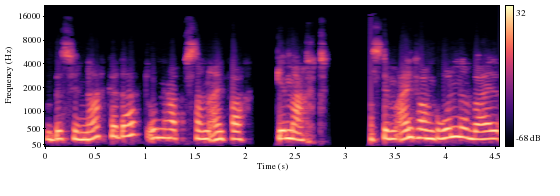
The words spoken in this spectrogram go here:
ein bisschen nachgedacht und habe es dann einfach gemacht. Aus dem einfachen Grunde, weil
